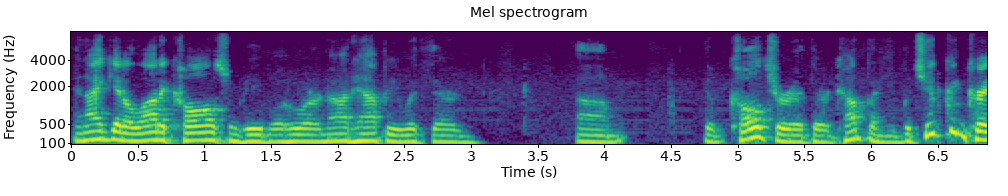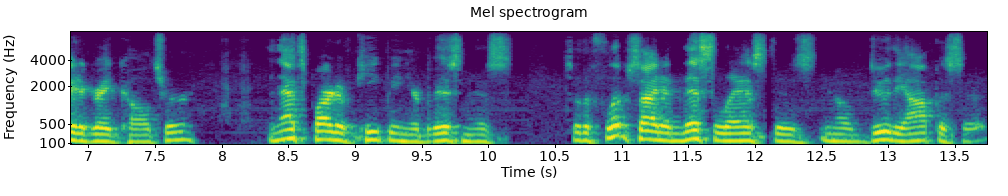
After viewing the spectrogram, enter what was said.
and I get a lot of calls from people who are not happy with their um, the culture at their company. But you can create a great culture, and that's part of keeping your business. So the flip side of this list is, you know, do the opposite.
